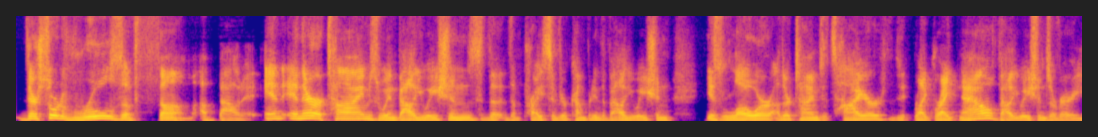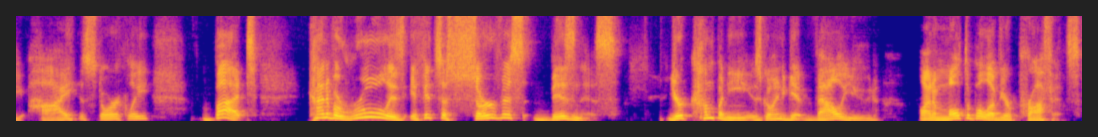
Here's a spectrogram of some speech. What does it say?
there's sort of rules of thumb about it. And and there are times when valuations, the the price of your company, the valuation is lower, other times it's higher. Like right now, valuations are very high historically. But kind of a rule is if it's a service business, your company is going to get valued on a multiple of your profits.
